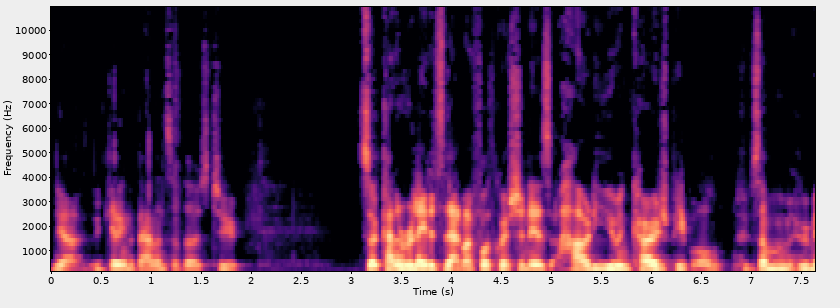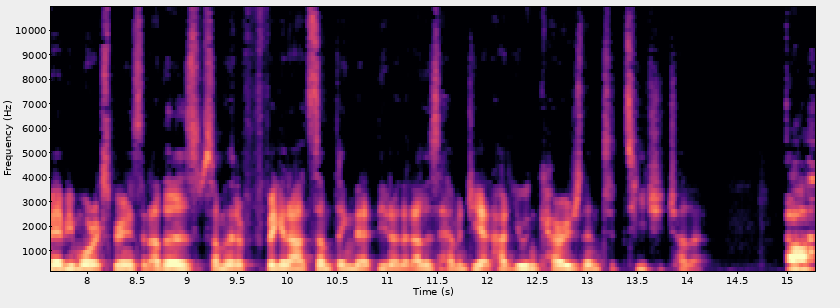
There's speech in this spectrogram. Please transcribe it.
yeah, getting the balance of those two. So, kind of related to that, my fourth question is: How do you encourage people, some who may be more experienced than others, some that have figured out something that you know that others haven't yet? How do you encourage them to teach each other? Oh,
